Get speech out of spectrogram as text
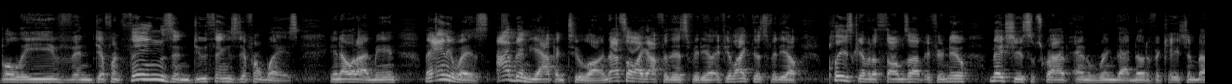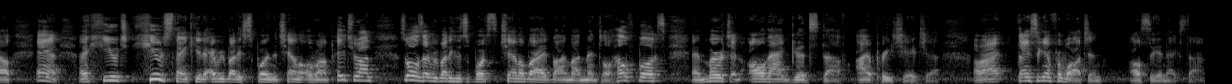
believe in different things and do things different ways. You know what I mean? But anyways, I've been yapping too long. That's all I got for this video. If you like this video, please give it a thumbs up. If you're new, make sure you subscribe and ring that notification bell. And a huge, huge thank you to everybody supporting the channel over on Patreon, as well as everybody who supports the channel by buying my mental health books and merch and all that good stuff. I appreciate you. All right, thanks again for watching. I'll see you next time.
